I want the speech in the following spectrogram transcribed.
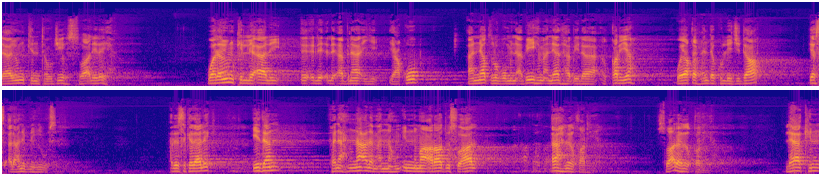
لا يمكن توجيه السؤال إليها. ولا يمكن لآل لأبناء يعقوب أن يطلبوا من أبيهم أن يذهب إلى القرية ويقف عند كل جدار يسأل عن ابنه يوسف. أليس كذلك؟ إذن فنحن نعلم أنهم إنما أرادوا سؤال أهل القرية. سؤال أهل القرية. لكن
